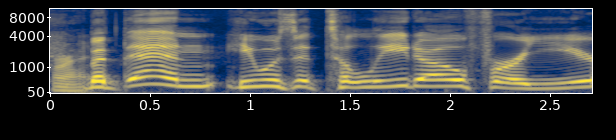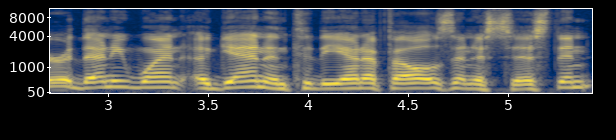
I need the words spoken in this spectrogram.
Right. But then he was at Toledo for a year. Then he went again into the NFL as an assistant.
